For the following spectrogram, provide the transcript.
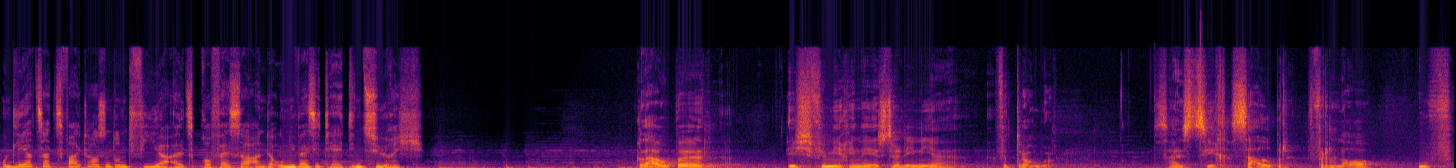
und lehrt seit 2004 als Professor an der Universität in Zürich. Glaube ist für mich in erster Linie Vertrauen. Das heißt, sich selber verlassen auf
